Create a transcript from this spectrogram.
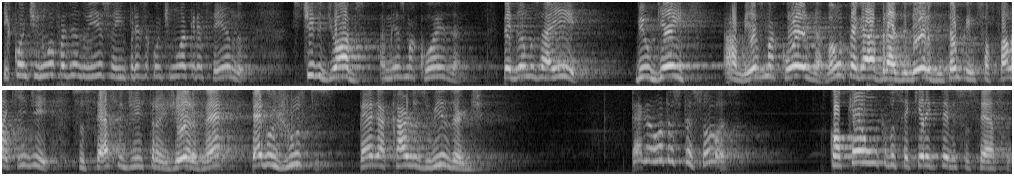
E continua fazendo isso, a empresa continua crescendo. Steve Jobs, a mesma coisa. Pegamos aí Bill Gates, a mesma coisa. Vamos pegar brasileiros então, porque a gente só fala aqui de sucesso de estrangeiros, né? Pega os justos, pega Carlos Wizard, pega outras pessoas. Qualquer um que você queira que teve sucesso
